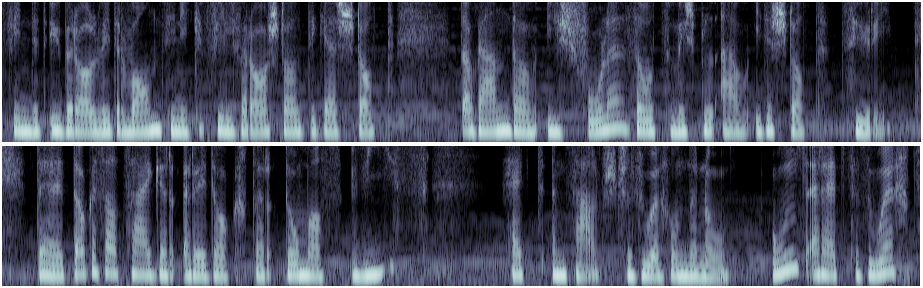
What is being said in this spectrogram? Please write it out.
finden überall wieder wahnsinnig viele Veranstaltungen statt. Die Agenda ist voll, so zum Beispiel auch in der Stadt Zürich. Der Tagesanzeiger-Redakteur Thomas Weiss hat einen Selbstversuch unternommen. Und er hat versucht,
